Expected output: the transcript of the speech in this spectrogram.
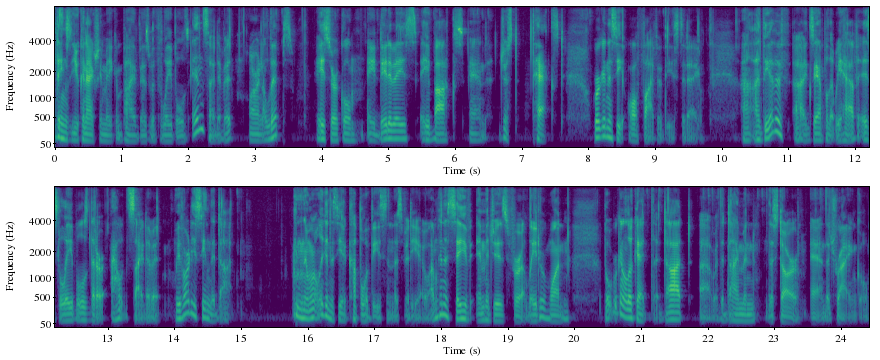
things that you can actually make in PyVis with labels inside of it are an ellipse, a circle, a database, a box, and just text. We're going to see all five of these today. Uh, the other uh, example that we have is labels that are outside of it. We've already seen the dot. And we're only going to see a couple of these in this video. I'm going to save images for a later one, but we're going to look at the dot, uh, or the diamond, the star, and the triangle,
